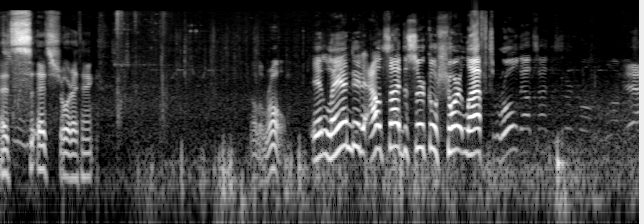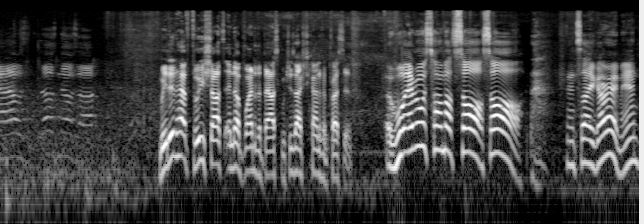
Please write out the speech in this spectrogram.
It's it's short, I think. oh, the roll. It landed outside the circle, short left, rolled outside the circle. Yeah, that was that was nose up. We did have three shots end up right at the basket, which is actually kind of impressive. Uh, Well, everyone's talking about Saul, Saul, and it's like, all right, man.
